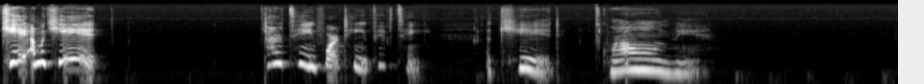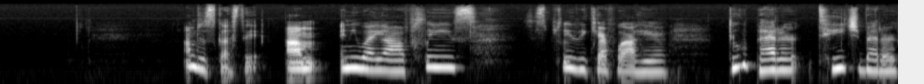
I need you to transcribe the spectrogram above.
Kid, I'm a kid. 13, 14, 15. A kid. Grown man. I'm disgusted. Um. Anyway, y'all, please, just please be careful out here. Do better. Teach better.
